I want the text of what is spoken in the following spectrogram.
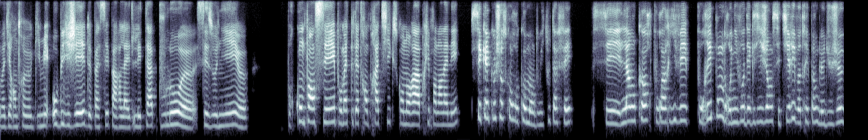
va dire entre guillemets, obligé de passer par l'étape boulot euh, saisonnier euh, pour compenser, pour mettre peut-être en pratique ce qu'on aura appris pendant l'année? C'est quelque chose qu'on recommande, oui, tout à fait. C'est là encore pour arriver, pour répondre au niveau d'exigence et tirer votre épingle du jeu.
